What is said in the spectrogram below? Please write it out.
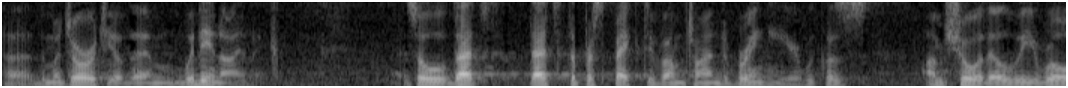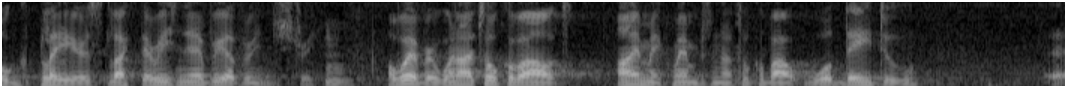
uh, the majority of them within IMEC. So that's, that's the perspective I'm trying to bring here because I'm sure there'll be rogue players like there is in every other industry. Mm. However, when I talk about IMEC members and I talk about what they do, uh,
